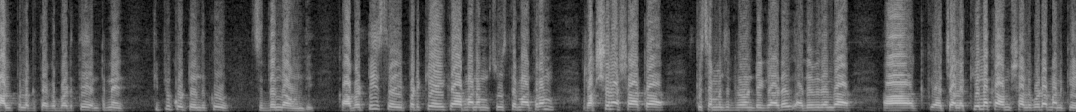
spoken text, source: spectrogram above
కాల్పులకు తెగబడితే వెంటనే తిప్పికొట్టేందుకు సిద్ధంగా ఉంది. కాబట్టి సో ఇప్పటికే ఇక మనం చూస్తే మాత్రం రక్షణ శాఖకి సంబంధించినటువంటి గాడు అదేవిధంగా చాలా కీలక అంశాలు కూడా మనకి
